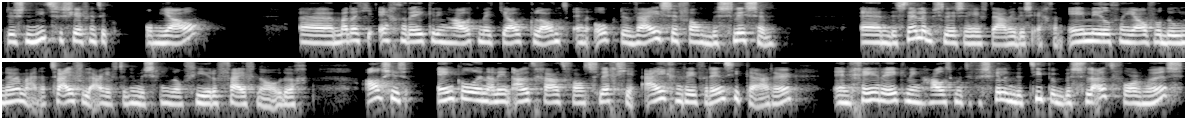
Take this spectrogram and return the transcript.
dus niet zozeer, vind ik, om jou, uh, maar dat je echt rekening houdt met jouw klant en ook de wijze van beslissen. En de snelle beslisser heeft daarmee dus echt een e-mail van jou voldoende. Maar de twijfelaar heeft er nu misschien wel vier of vijf nodig. Als je dus enkel en alleen uitgaat van slechts je eigen referentiekader en geen rekening houdt met de verschillende type besluitvormers,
